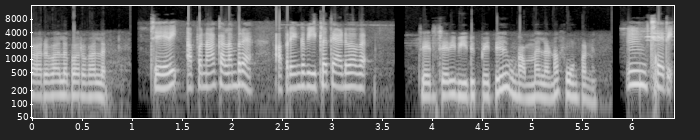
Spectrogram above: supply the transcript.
பரவாயில்ல பரவாயில்ல. சரி அப்போ நான் கிளம்புறேன். அப்புறம் எங்கள் வீட்டில் தேடுவாங்க சரி சரி வீட்டுக்கு போயிட்டு உங்க அம்மா இல்லைன்னா ஃபோன் பண்ணு. ம் சரி.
